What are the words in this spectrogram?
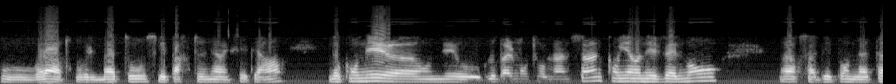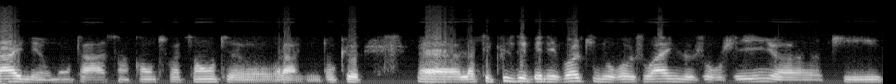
voilà, trouver le matos, les partenaires, etc. Donc on est euh, on est au, globalement autour de 25. Quand il y a un événement, alors ça dépend de la taille, mais on monte à 50, 60, euh, voilà. Donc euh, euh, là c'est plus des bénévoles qui nous rejoignent le jour J, euh, qui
